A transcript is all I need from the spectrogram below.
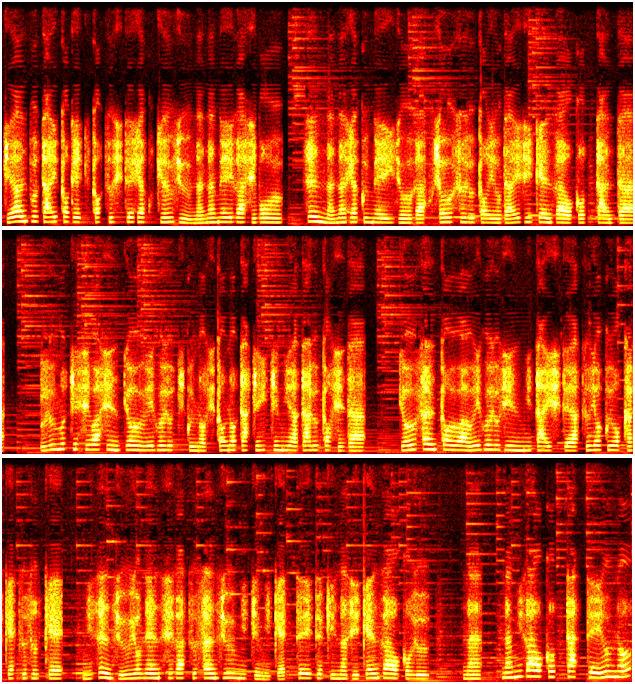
治安部隊と激突して197名が死亡、1700名以上が負傷するという大事件が起こったんだ。ウルムチ市は新疆ウイグル地区の首都の立ち位置にあたる都市だ。共産党はウイグル人に対して圧力をかけ続け、2014年4月30日に決定的な事件が起こる。な、何が起こったっていうの？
